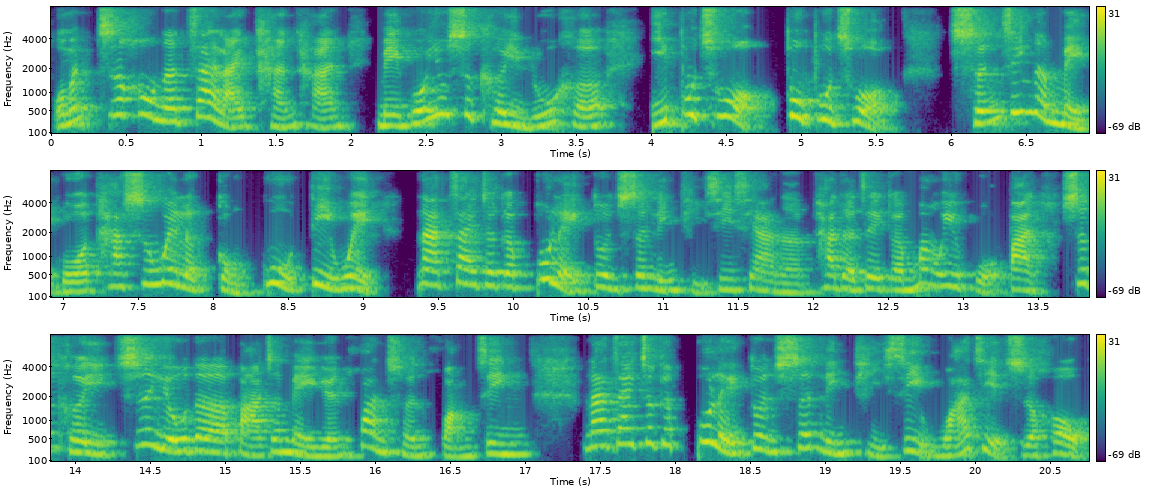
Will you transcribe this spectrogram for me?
我们之后呢再来谈谈，美国又是可以如何一步错，步步错。曾经的美国，它是为了巩固地位。那在这个布雷顿森林体系下呢，它的这个贸易伙伴是可以自由的把这美元换成黄金。那在这个布雷顿森林体系瓦解之后，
